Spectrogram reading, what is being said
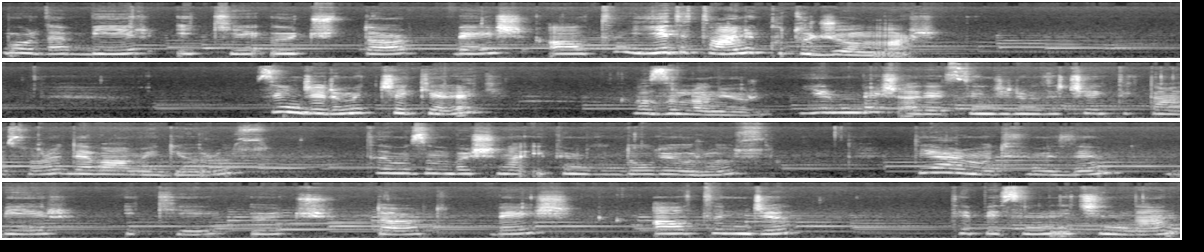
Burada 1, 2, 3, 4, 5, 6, 7 tane kutucuğum var. Zincirimi çekerek hazırlanıyorum. 25 adet zincirimizi çektikten sonra devam ediyoruz. Tığımızın başına ipimizi doluyoruz. Diğer motifimizin 1, 2, 3, 4, 5, 6. tepesinin içinden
